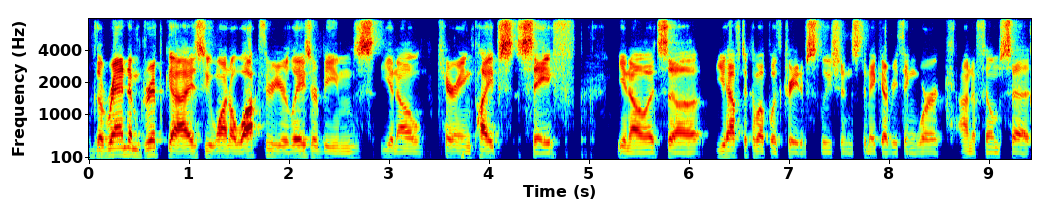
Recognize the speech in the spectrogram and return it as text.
the random grip guys who want to walk through your laser beams, you know, carrying pipes safe. You know, it's uh you have to come up with creative solutions to make everything work on a film set.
